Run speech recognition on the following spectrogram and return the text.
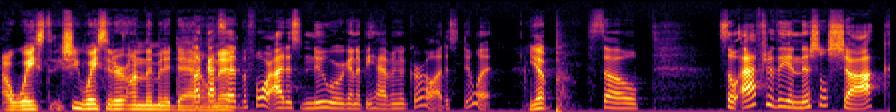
I waste. She wasted her unlimited data Like on I that. said before, I just knew we were going to be having a girl. I just knew it. yep. So, so after the initial shock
